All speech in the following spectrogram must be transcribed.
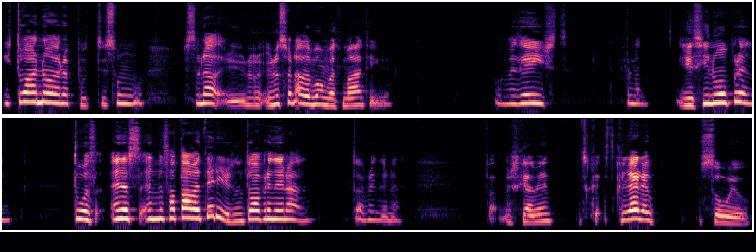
E estou à nora, puto. Eu, sou, um, sou nada, eu não sou nada bom em matemática. Mas é isto. E assim não aprendo. Estou a, ando, a saltar matérias, não estou a aprender nada. Não estou a aprender nada. Pá, mas realmente, se, se calhar eu, sou eu.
